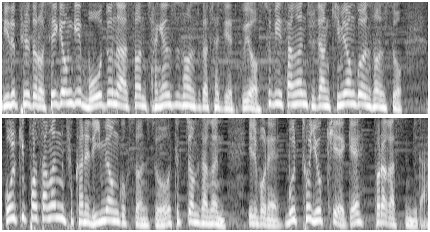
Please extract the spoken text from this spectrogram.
미드필더로 세 경기 모두 나선 장현수 선수가 차지했고요. 수비상은 주장 김영권 선수, 골키퍼상은 북한의 리명국 선수, 득점상은 일본의 무토 유키에게 돌아갔습니다.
